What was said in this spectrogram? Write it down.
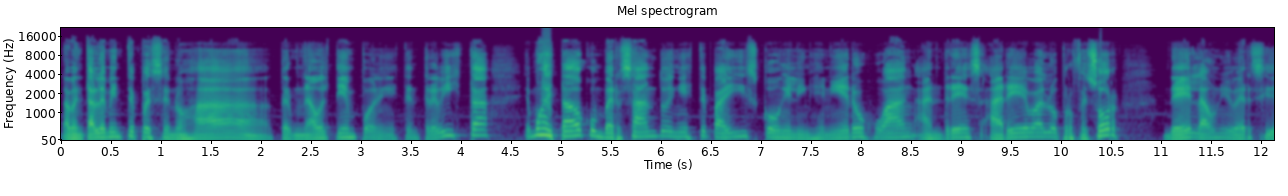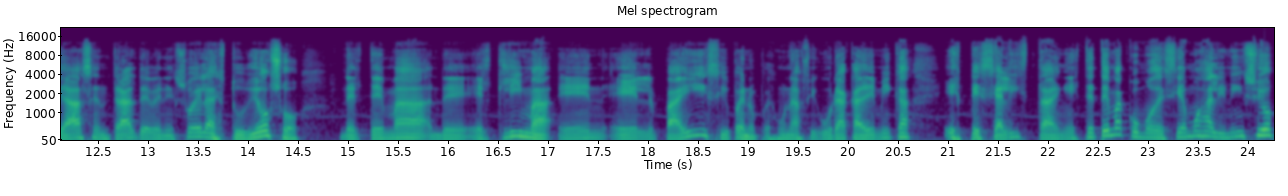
lamentablemente, pues se nos ha terminado el tiempo en esta entrevista. Hemos estado conversando en este país con el ingeniero Juan Andrés Arevalo, profesor de la Universidad Central de Venezuela, estudioso del tema del clima en el país y bueno, pues una figura académica especialista en este tema. Como decíamos al inicio,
